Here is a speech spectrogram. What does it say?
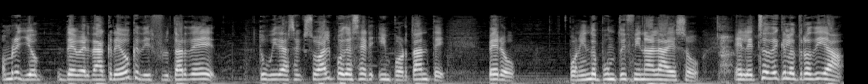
Hombre, yo de verdad creo que disfrutar de tu vida sexual puede ser importante, pero poniendo punto y final a eso, el hecho de que el otro día,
